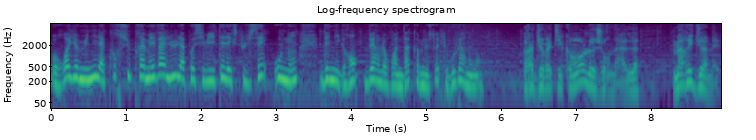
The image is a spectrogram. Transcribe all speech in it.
au Royaume-Uni, la Cour suprême évalue la possibilité d'expulser ou non des migrants vers le Rwanda, comme le souhaite le gouvernement. Radio Vatican, le journal, Marie Duhamel.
